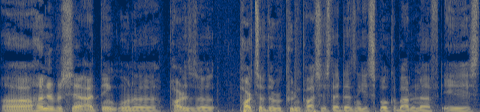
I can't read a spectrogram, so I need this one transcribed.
Uh, hundred percent. I think one of the parts of parts of the recruiting process that doesn't get spoke about enough is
